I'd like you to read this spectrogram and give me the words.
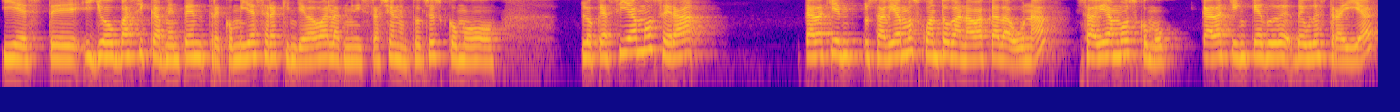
y, este, y yo básicamente, entre comillas, era quien llevaba la administración. Entonces, como lo que hacíamos era, cada quien, pues sabíamos cuánto ganaba cada una, sabíamos como cada quien qué deudas traía,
